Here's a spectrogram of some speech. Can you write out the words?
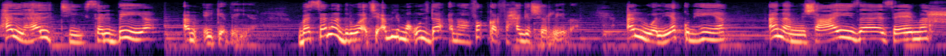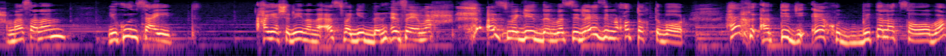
هل هالتي سلبية أم إيجابية. بس أنا دلوقتي قبل ما أقول ده أنا هفكر في حاجة شريرة. قال وليكن هي أنا مش عايزة سامح مثلا يكون سعيد. حاجة شريره أنا آسفة جدا يا سامح. آسفة جدا بس لازم نحط اختبار. هبتدي آخد بثلاث صوابع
